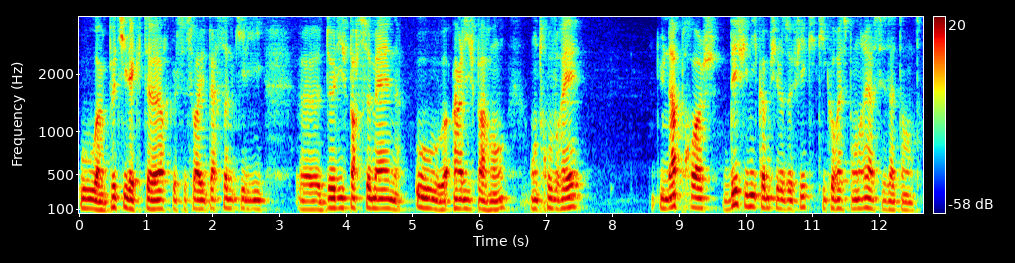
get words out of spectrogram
ou un petit lecteur, que ce soit une personne qui lit euh, deux livres par semaine ou un livre par an, on trouverait une approche définie comme philosophique qui correspondrait à ses attentes.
